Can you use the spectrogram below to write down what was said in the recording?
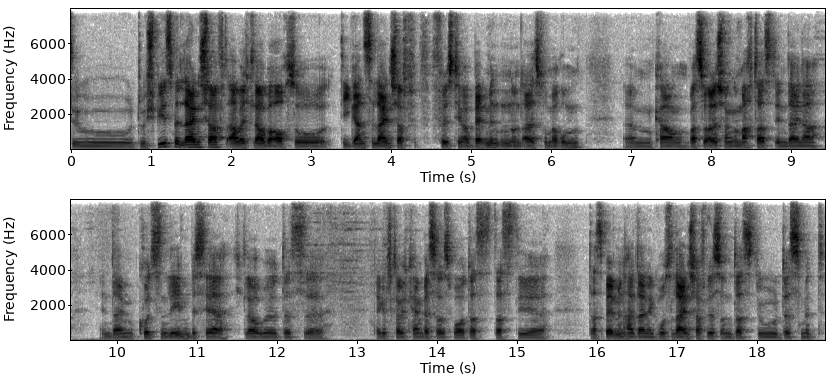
du, du spielst mit Leidenschaft, aber ich glaube auch so die ganze Leidenschaft fürs Thema Badminton und alles drumherum, ähm, kam, was du alles schon gemacht hast in deiner in deinem kurzen Leben bisher, ich glaube, dass äh, da gibt es, glaube ich, kein besseres Wort, dass, dass dir dass Batman halt deine große Leidenschaft ist und dass du das mit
